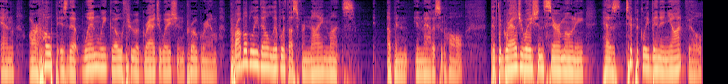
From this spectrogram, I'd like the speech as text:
and our hope is that when we go through a graduation program, probably they'll live with us for nine months up in, in Madison Hall that the graduation ceremony has typically been in Yountville.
